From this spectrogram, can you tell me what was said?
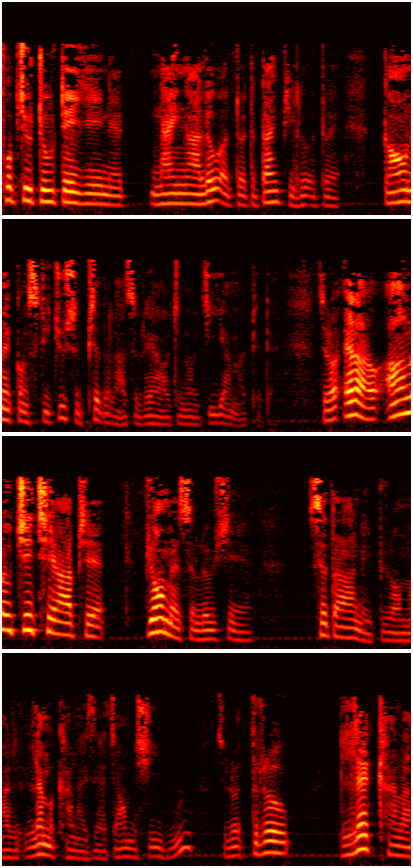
ဖွံ့ဖြိုးတိုးတက်ရေးနဲ့နိုင်ငံလို့အတွက်တတိုင်းပြည်လို့အတွက်ကောင်းတဲ့ constitution ဖြစ်သလားဆိုတဲ့ဟာကိုကျွန်တော်ကြည့်ရမှာဖြစ်တယ်ဆိုတော့အဲ့ဒါကိုအားလုံးကြည့်ချင်းအဖြစ်ပြောမယ်ဆိုလို့ရှိရင်စစ်သားကနေပြီးတော့မှလက်မခံနိုင်စရာအကြောင်းမရှိဘူးဆိုတော့သူတို့လက်ခံလာ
